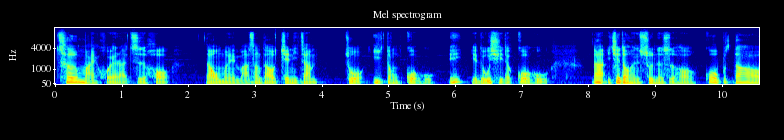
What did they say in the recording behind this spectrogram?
车买回来之后，那我们也马上到监理站做异动过户，诶，也如期的过户。那一切都很顺的时候，过不到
